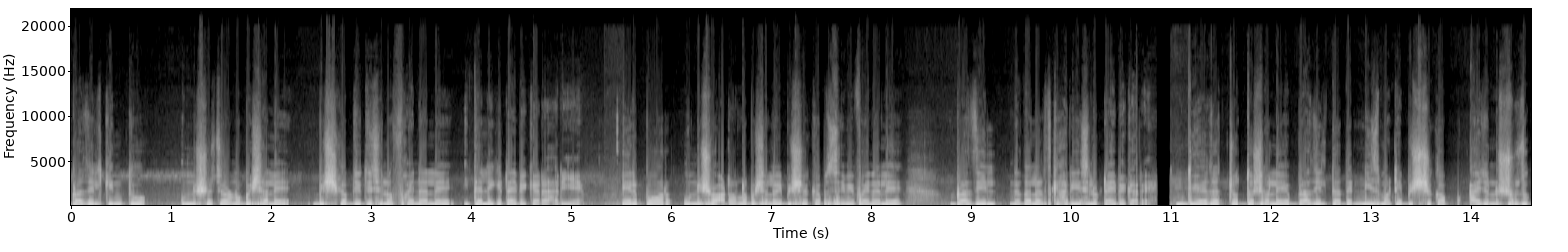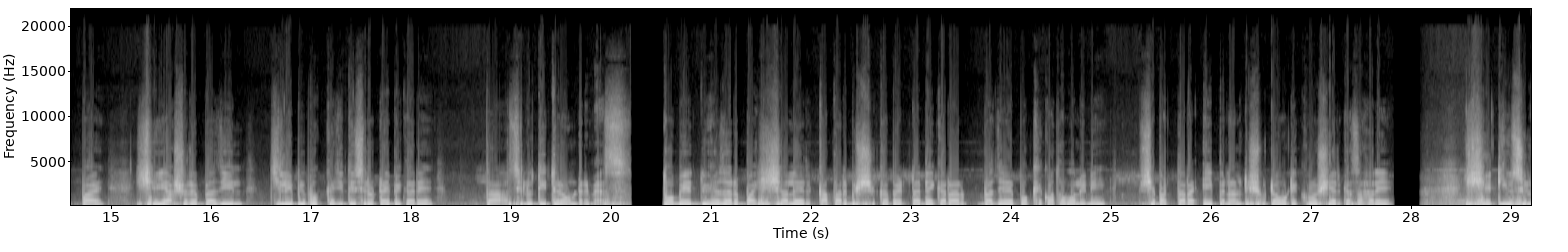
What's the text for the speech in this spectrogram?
ব্রাজিল কিন্তু উনিশশো চুরানব্বই সালে বিশ্বকাপ জিতেছিল ফাইনালে ইতালিকে টাইব্রেকারে হারিয়ে। এরপর উনিশশো আটানব্বই সালের বিশ্বকাপ সেমিফাইনালে ব্রাজিল নেদারল্যান্ডসকে হারিয়েছিল টাইব্রেকারে। দুই সালে ব্রাজিল তাদের নিজ মাঠে বিশ্বকাপ আয়োজনের সুযোগ পায়। সেই আসরে ব্রাজিল চিলির বিপক্ষে জিতেছিল টাইব্রেকারে, তা ছিল দ্বিতীয় রাউন্ডের ম্যাচ। তবে দুই হাজার বাইশ সালের কাতার বিশ্বকাপের টাইব্রেকার আর ব্রাজিলের পক্ষে কথা বলেনি। সেবার তারা এই পেনাল্টি শুট আউটে ক্রোশিয়ার কাছে হারে। সেটিও ছিল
